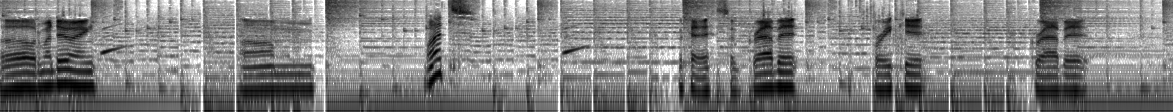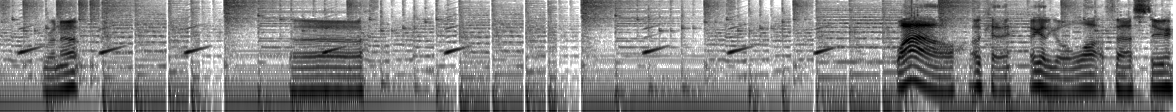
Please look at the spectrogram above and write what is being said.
Oh, what am I doing? Um, what? Okay, so grab it, break it, grab it, run up. Wow. Okay, I gotta go a lot faster.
